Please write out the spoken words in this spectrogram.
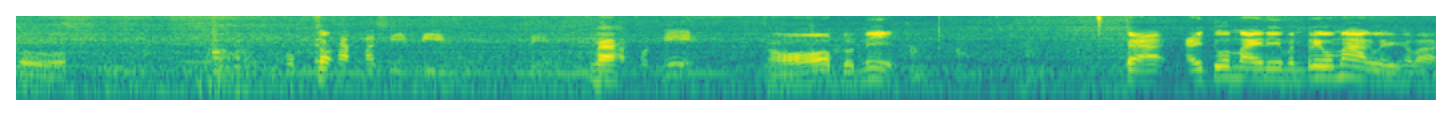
โอ้ ผมไปก็ขับมาสี่ปีเสร็จนะ ขับคนนี้อ๋อรถนี่ แต่ไอตัวใหม่นี่มันเร็วมากเลยครับว่า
